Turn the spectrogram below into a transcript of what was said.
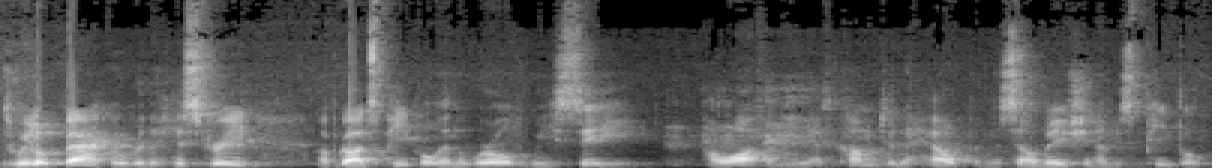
As we look back over the history of God's people in the world, we see how often He has come to the help and the salvation of His people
